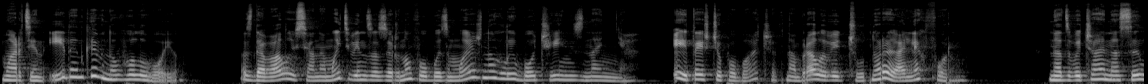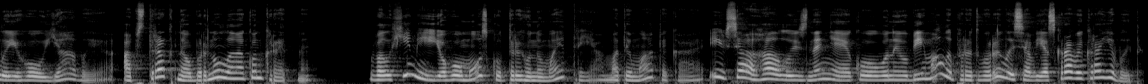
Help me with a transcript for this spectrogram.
Мартін Іден кивнув головою. Здавалося, на мить він зазирнув у безмежно глибочінь знання, і те, що побачив, набрало відчутно реальних форм. Надзвичайна сила його уяви абстрактне обернула на конкретне. В алхімії його мозку тригонометрія, математика і вся галузь знання, якого вони обіймали, перетворилися в яскравий краєвид.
